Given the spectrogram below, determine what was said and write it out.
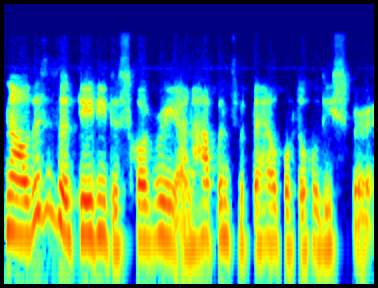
Now, this is a daily discovery and happens with the help of the Holy Spirit.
